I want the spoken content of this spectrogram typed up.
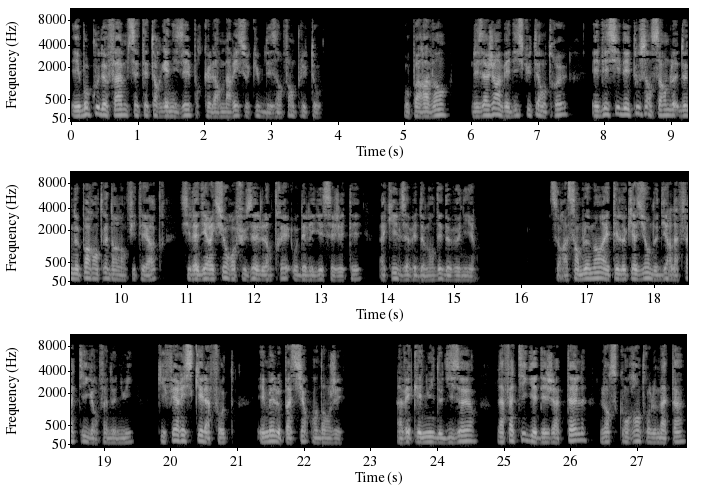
et beaucoup de femmes s'étaient organisées pour que leurs maris s'occupent des enfants plus tôt. Auparavant, les agents avaient discuté entre eux et décidé tous ensemble de ne pas rentrer dans l'amphithéâtre si la direction refusait l'entrée aux délégués CGT à qui ils avaient demandé de venir. Ce rassemblement a été l'occasion de dire la fatigue en fin de nuit qui fait risquer la faute et met le patient en danger. Avec les nuits de dix heures, la fatigue est déjà telle lorsqu'on rentre le matin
